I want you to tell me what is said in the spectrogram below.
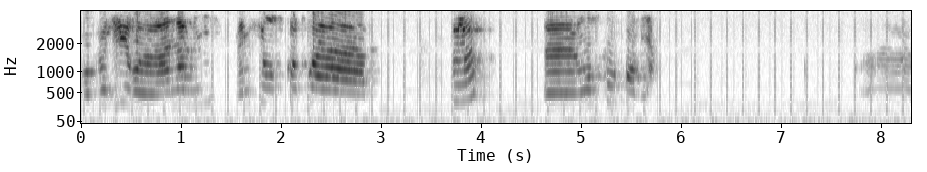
on peut dire, euh, un ami. Même si on se côtoie peu, euh, on se comprend bien. Euh,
